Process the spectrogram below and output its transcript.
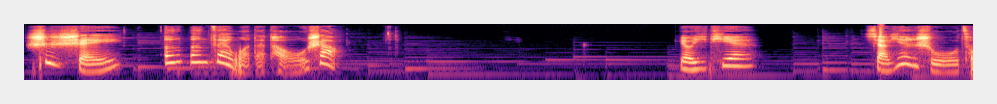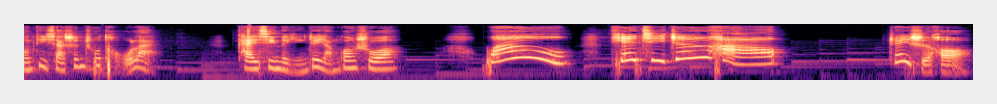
是谁嗯嗯在我的头上》。有一天，小鼹鼠从地下伸出头来，开心的迎着阳光说：“哇哦，天气真好！”这时候，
